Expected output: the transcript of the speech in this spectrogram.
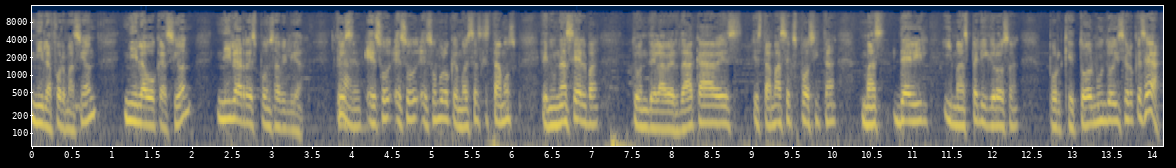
ni la formación, ni la vocación, ni la responsabilidad. Entonces, Claro. eso, eso, eso lo que muestra es que estamos en una selva donde la verdad cada vez está más expósita, más débil y más peligrosa, porque todo el mundo dice lo que sea.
